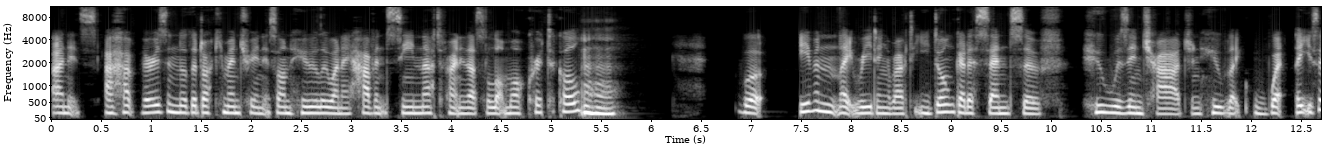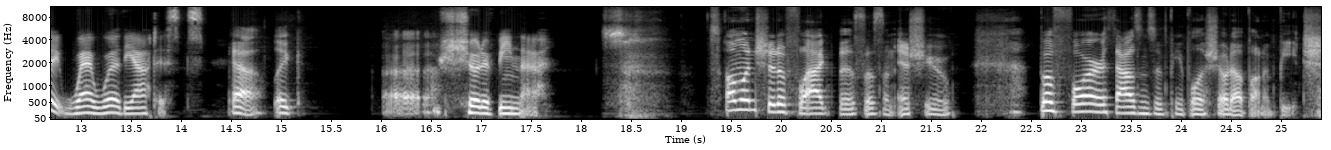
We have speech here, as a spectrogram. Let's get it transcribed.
and it's I have there is another documentary and it's on Hulu and I haven't seen that. Apparently that's a lot more critical. hmm But even like reading about it, you don't get a sense of who was in charge and who like where like you say, where were the artists? Yeah, like uh, should have been there. someone should have flagged this as an issue before thousands of people showed up on a beach.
